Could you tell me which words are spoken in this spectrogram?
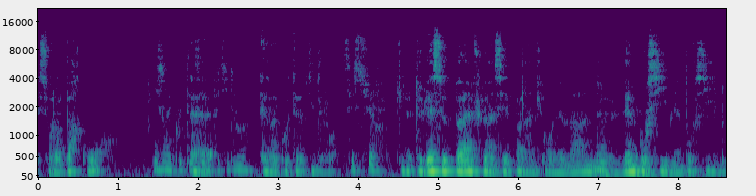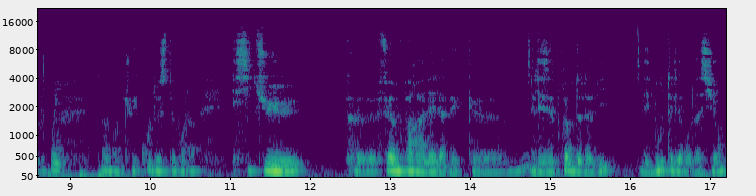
sur leur parcours, Ils ont écouté Euh, cette petite voix, elles ont écouté la petite voix. c'est sûr. Tu ne te laisses pas influencer par l'environnement, de l'impossible, impossible. Oui. Non, donc tu écoutes cette voix-là. Et si tu euh, fais un parallèle avec euh, les épreuves de la vie, les doutes et les relations,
